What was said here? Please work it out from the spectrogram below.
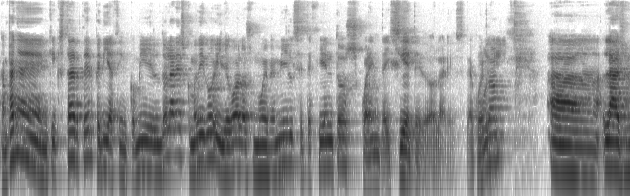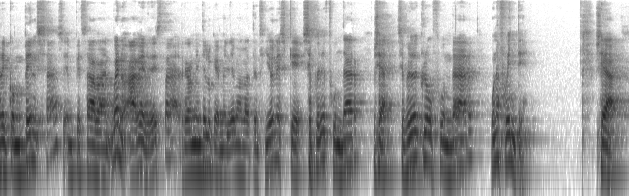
campaña en Kickstarter pedía 5.000 dólares, como digo, y llegó a los 9.747 dólares, ¿de acuerdo? Ah, las recompensas empezaban. Bueno, a ver, de esta realmente lo que me llama la atención es que se puede fundar, o sea, se puede crowdfundar una fuente. O sea,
